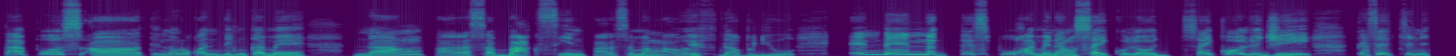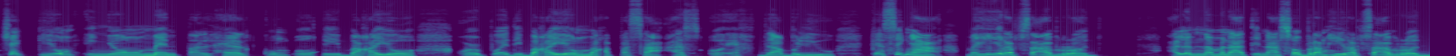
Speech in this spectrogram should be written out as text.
Tapos, uh, tinurukan din kami ng para sa vaccine, para sa mga OFW. And then, nag-test po kami ng psycholo- psychology kasi chinecheck yung inyong mental health kung okay ba kayo or pwede ba kayong makapasa as OFW. Kasi nga, mahirap sa abroad. Alam naman natin na sobrang hirap sa abroad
